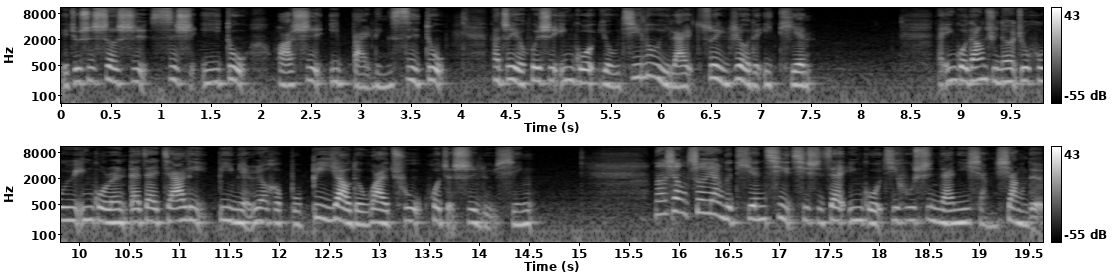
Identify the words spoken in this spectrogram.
也就是摄氏四十一度，华氏一百零四度。那这也会是英国有记录以来最热的一天。那英国当局呢，就呼吁英国人待在家里，避免任何不必要的外出或者是旅行。那像这样的天气，其实在英国几乎是难以想象的。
